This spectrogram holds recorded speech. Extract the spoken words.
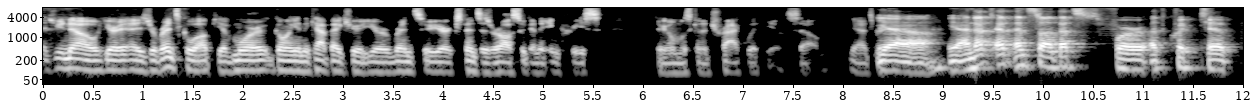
as you know, your as your rents go up, you have more going in the capex. Your your rents or your expenses are also going to increase. They're almost going to track with you. So yeah, it's great. Yeah, yeah, and that's that's uh, that's for a quick tip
